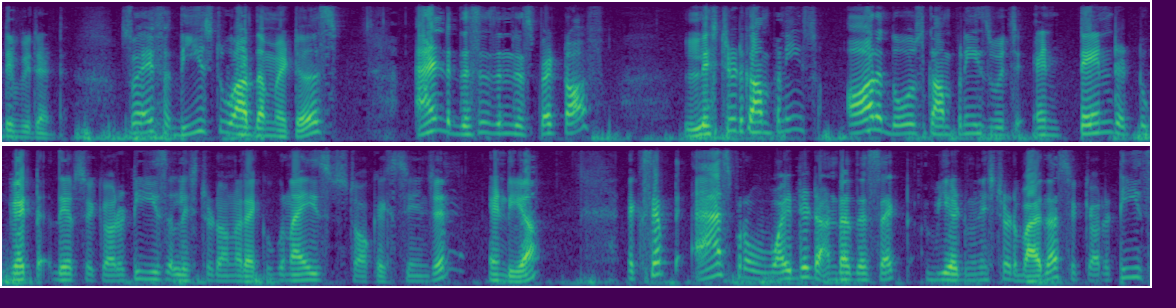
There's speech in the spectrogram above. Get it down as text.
dividend. So if these two are the matters and this is in respect of listed companies or those companies which intend to get their securities listed on a recognized stock exchange in India except as provided under this act be administered by the Securities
